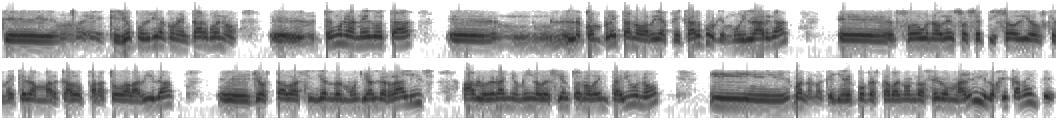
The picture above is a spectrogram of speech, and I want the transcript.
que, que yo podría comentar, bueno, eh, tengo una anécdota eh, completa, no la voy a explicar porque es muy larga eh, fue uno de esos episodios que me quedan marcados para toda la vida. Eh, yo estaba siguiendo el Mundial de Rallys, hablo del año 1991, y bueno, en aquella época estaba en Onda Cero en Madrid, lógicamente,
